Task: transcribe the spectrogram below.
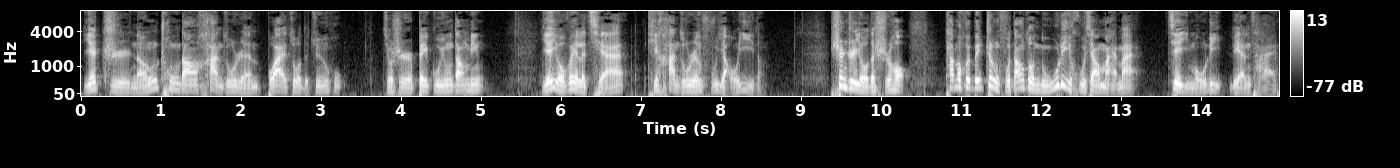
也只能充当汉族人不爱做的军户，就是被雇佣当兵。也有为了钱替汉族人服徭役的，甚至有的时候，他们会被政府当作奴隶互相买卖，借以谋利敛财。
